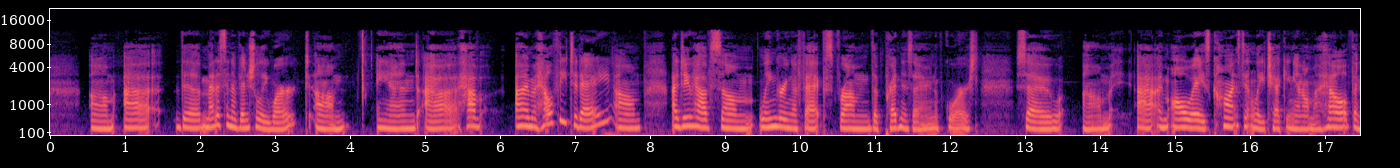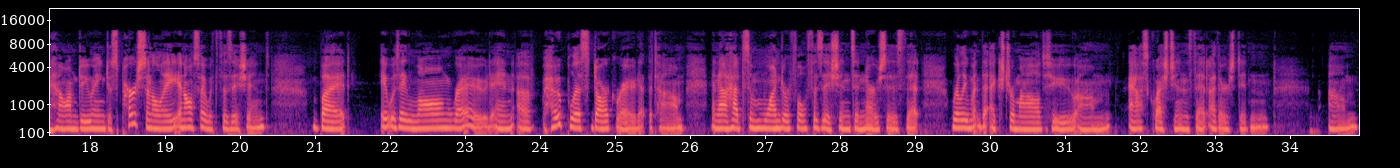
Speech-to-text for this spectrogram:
Um, I, the medicine eventually worked, um, and I have I'm healthy today. Um, I do have some lingering effects from the prednisone, of course. So um, I, I'm always constantly checking in on my health and how I'm doing, just personally, and also with physicians. But it was a long road and a hopeless, dark road at the time. And I had some wonderful physicians and nurses that really went the extra mile to um, ask questions that others didn't. Um,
